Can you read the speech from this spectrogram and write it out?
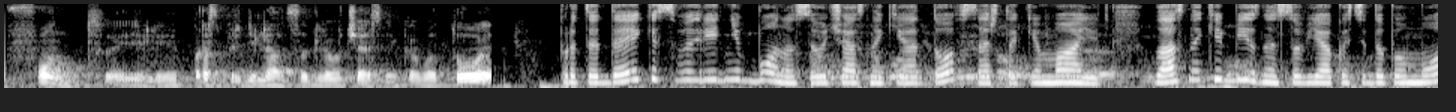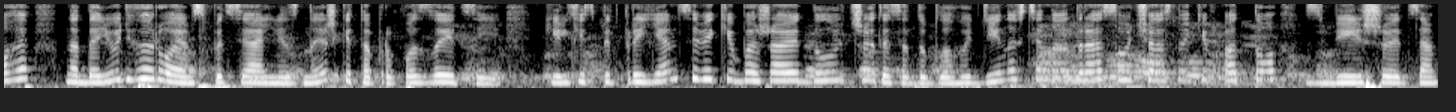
в фонд или распределяться для участников АТО. Проте деякі своєрідні бонуси учасники АТО все ж таки мають. Власники бізнесу в якості допомоги надають героям спеціальні знижки та пропозиції. Кількість підприємців, які бажають долучитися до благодійності на адресу учасників АТО, збільшується.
